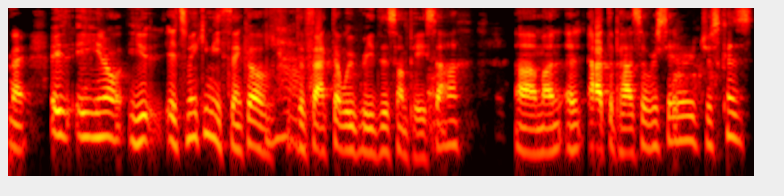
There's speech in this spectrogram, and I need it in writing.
Right. It, it, you know, you, it's making me think of yeah. the fact that we read this on Pesach, um, on, at the Passover Seder, just because,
